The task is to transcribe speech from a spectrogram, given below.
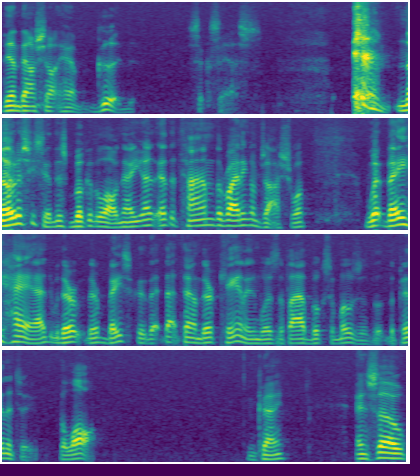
Then thou shalt have good success. Notice he said this book of the law. Now, at the time of the writing of Joshua, what they had, they're, they're basically, at that time, their canon was the five books of Moses, the, the Pentateuch, the law. Okay? And so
